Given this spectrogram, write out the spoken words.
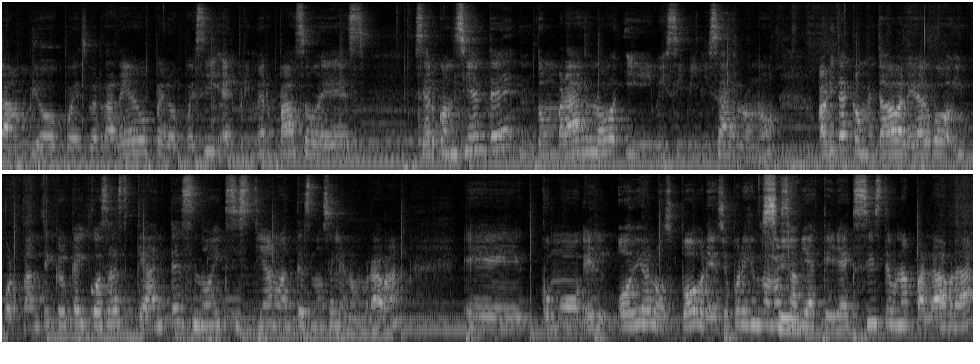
cambio pues verdadero, pero pues sí, el primer paso es ser consciente, nombrarlo y visibilizarlo, ¿no? Ahorita comentaba Valer algo importante, creo que hay cosas que antes no existían o antes no se le nombraban, eh, como el odio a los pobres. Yo, por ejemplo, no sabía que ya existe una palabra,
